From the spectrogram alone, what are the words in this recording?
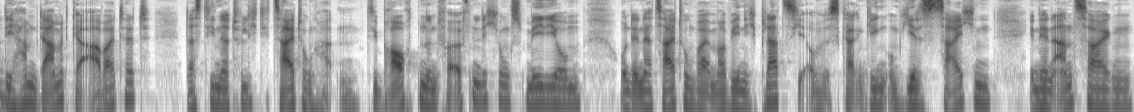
die haben damit gearbeitet, dass die natürlich die Zeitung hatten. Sie brauchten ein Veröffentlichungsmedium und in der Zeitung war immer wenig Platz. Es ging um jedes Zeichen in den Anzeigen.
